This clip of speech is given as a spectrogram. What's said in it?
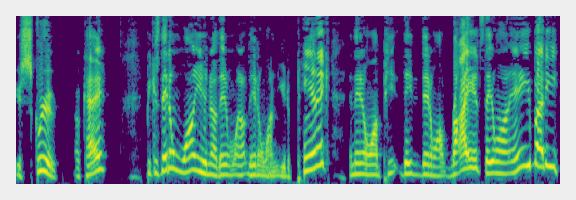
You're screwed. Okay because they don't want you to know. They don't want they don't want you to panic, and they don't want they they don't want riots. They don't want anybody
